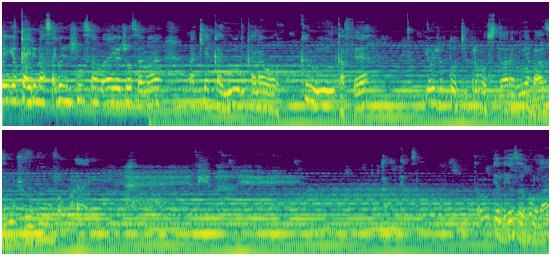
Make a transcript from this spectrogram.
aí eu caí na saga de Jin-sama e hoje Osama aqui é caminho do canal Caminho Café. E hoje eu tô aqui pra mostrar a minha base no jogo Valheim. Tá, beleza. Então beleza, vamos lá.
